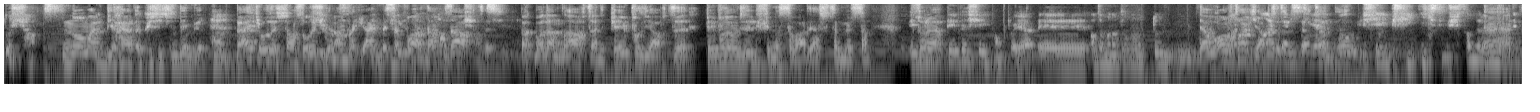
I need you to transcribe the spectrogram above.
O da şans. normal bir hayat akışı için demiyorum. He. Belki o da şans olabilir Şans ama yani mesela bu adam ne yaptı? Bak bu adam ne yaptı? Hani PayPal yaptı. PayPal önce de bir firması vardı yanlış hatırlamıyorsam. Sonra- PayPal şey pompa ya. E, adamın adını unuttum. Ya bu ortak yaptılar Artık zaten. yani bu şey bir şey X'miş sanırım. Evet,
